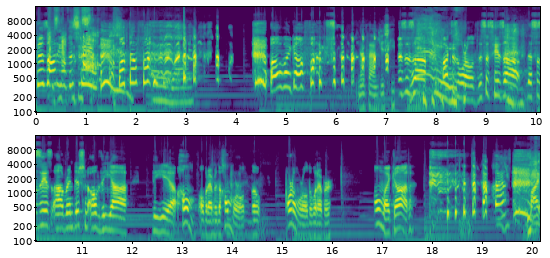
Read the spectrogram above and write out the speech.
There's audio of the stream. What the fuck? Oh my god, Foxe. No, fam, just keep. This is uh Foxe's world. This is his uh this is his uh rendition of the uh the uh, home or whatever, the home world, the portal world or whatever. Oh my god. My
